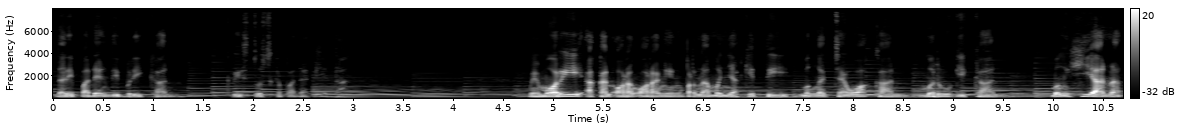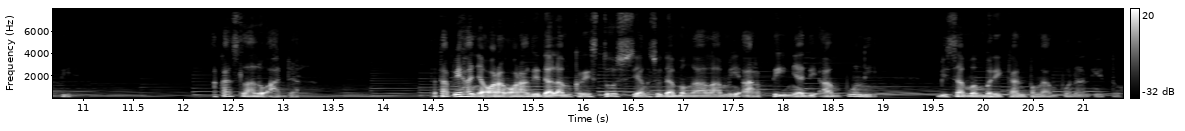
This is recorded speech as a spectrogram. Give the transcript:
daripada yang diberikan Kristus kepada kita. Memori akan orang-orang yang pernah menyakiti, mengecewakan, merugikan, mengkhianati akan selalu ada. Tetapi hanya orang-orang di dalam Kristus yang sudah mengalami artinya diampuni bisa memberikan pengampunan itu.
